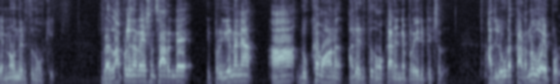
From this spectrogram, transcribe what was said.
എണ്ണമൊന്ന് എടുത്തു നോക്കി. വെള്ളാപ്പള്ളി നടേശൻ സാറിന്റെ ഈ പ്രീണന ആ ദുഃഖമാണ് അതെടുത്ത് നോക്കാൻ എന്നെ പ്രേരിപ്പിച്ചത്. അതിലൂടെ കടന്നുപോയപ്പോൾ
